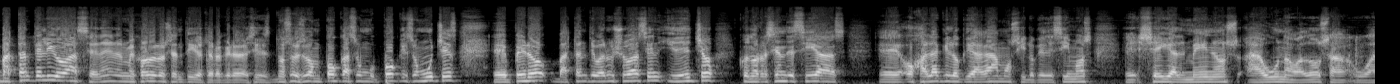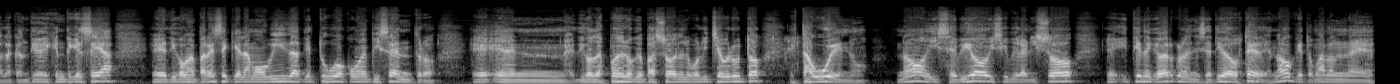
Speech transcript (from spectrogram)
Bastante lío hacen, ¿eh? en el mejor de los sentidos, te lo quiero decir. No sé si son pocas, son pocas o muchas, eh, pero bastante barullo hacen. Y de hecho, cuando recién decías, eh, ojalá que lo que hagamos y lo que decimos llegue al menos a una o a dos o a la cantidad de gente que sea, digo, me parece que la movida que tuvo como epicentro, en, digo, después de lo que pasó en el boliche bruto, está bueno. ¿No? Y se vio y se viralizó eh, y tiene que ver con la iniciativa de ustedes, ¿no? Que tomaron, eh,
